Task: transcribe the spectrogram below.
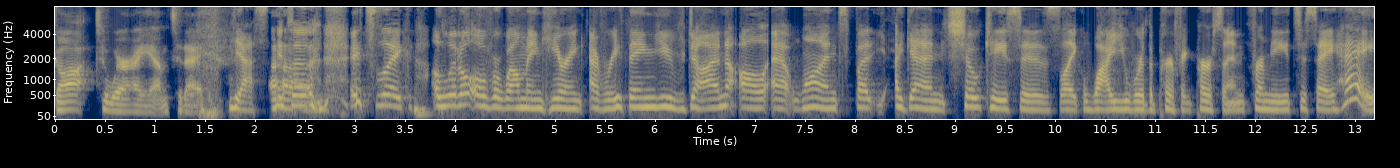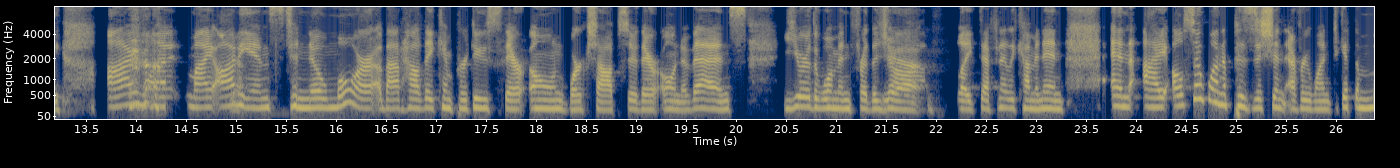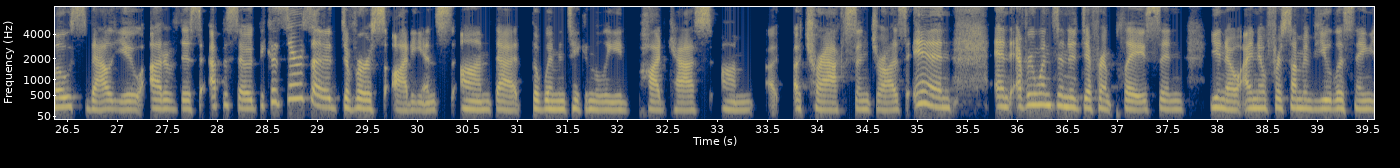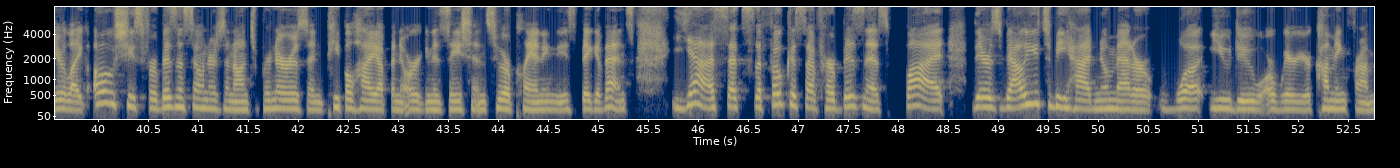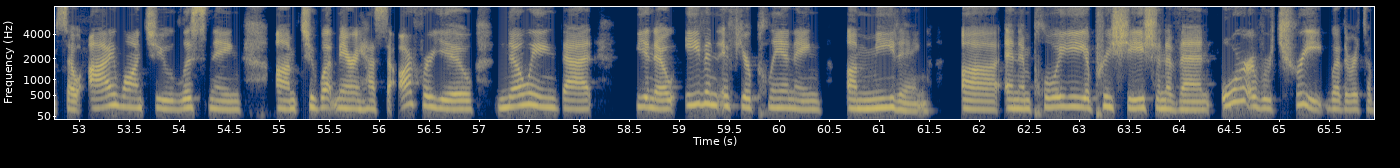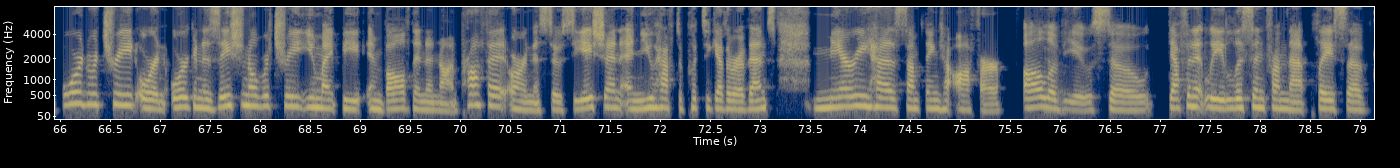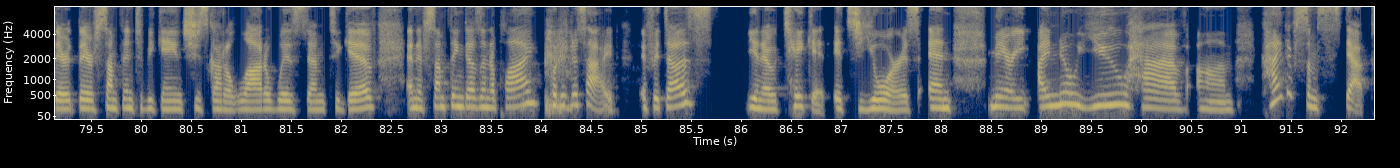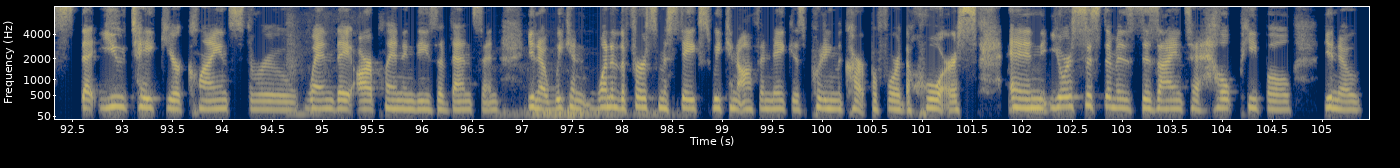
got to where I am today. Yes. It's um, a it's like a little overwhelming hearing everything you've done all at once, but again, showcases like why you were the perfect person for me to say, "Hey, I want my audience yeah. to know more about how they can produce their own workshops or their own events. You're the woman for the job." Yeah like definitely coming in. And I also want to position everyone to get the most value out of this episode because there's a diverse audience um, that the Women Taking the Lead podcast um, attracts and draws in. And everyone's in a different place. And, you know, I know for some of you listening, you're like, oh, she's for business owners and entrepreneurs and people high up in organizations who are planning these big events. Yes, that's the focus of her business, but there's value to be had no matter what you do or where you're you're coming from. So I want you listening um, to what Mary has to offer you, knowing that, you know, even if you're planning a meeting, uh, an employee appreciation event or a retreat, whether it's a board retreat or an organizational retreat, you might be involved in a nonprofit or an association and you have to put together events. Mary has something to offer all of you. So definitely listen from that place of there there's something to be gained. She's got a lot of wisdom to give. And if something doesn't apply, put it aside. If it does, you know take it it's yours. And mary i know you have um, kind of some steps that you take your clients through when they are planning these events. And you know we can one of the first mistakes we can often make is putting the cart before the horse. And mm-hmm. your system is designed to help people you know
